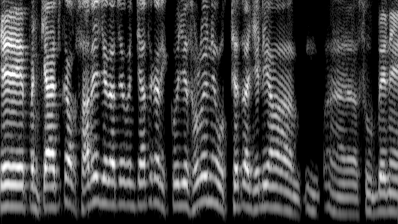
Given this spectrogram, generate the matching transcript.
ਤੇ ਪੰਚਾਇਤ ਘਰ, ਸਾਰੇ ਜਗ੍ਹਾ ਤੇ ਪੰਚਾਇਤ ਘਰ ਇੱਕੋ ਜਿਹੇ ਥੋੜੇ ਨੇ, ਉੱਥੇ ਤਾਂ ਜਿਹੜੀਆਂ ਸੂਬੇ ਨੇ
